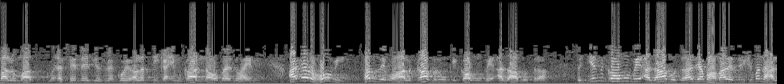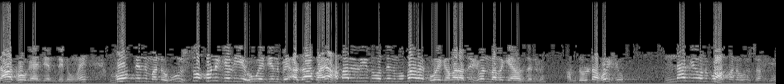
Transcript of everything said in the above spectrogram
معلومات ایسے دے جس میں کوئی غلطی کا امکان نہ ہو پائے تو ہے نہیں۔ اگر ہو بھی فرض محال کافروں کی قوموں پہ عذاب اترا، تو جن قوموں پہ عذاب اترا، جب ہمارے دشمن ہلاک ہو گئے جن دنوں میں، وہ دن منحوس تو ان کے لیے ہوئے جن پہ عذاب آیا، ہمارے لیے تو وہ دن مبارک ہوئے کہ ہمارا دشمن مر گیا اس دن میں۔ ہم تو الٹا خوش ہوں۔ نہ کہ ان کو ہم منحوس سمجھیں۔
